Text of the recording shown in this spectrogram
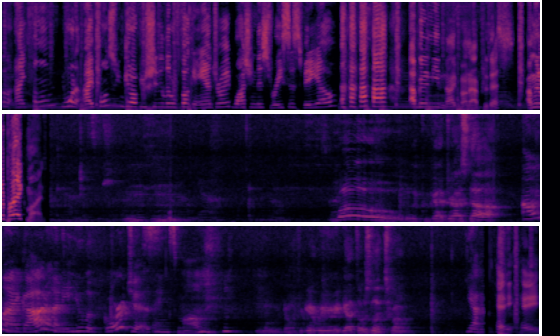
You want an iPhone? You want an iPhone so you can get off your shitty little fucking Android watching this racist video? I'm gonna need an iPhone after this. I'm gonna break mine. Mm-mm. Whoa! Look who got dressed up. Oh my god, honey, you look gorgeous. Thanks, Mom. Ooh, don't forget where you got those looks from. Yeah. Hey, hey.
